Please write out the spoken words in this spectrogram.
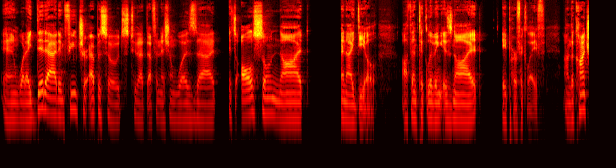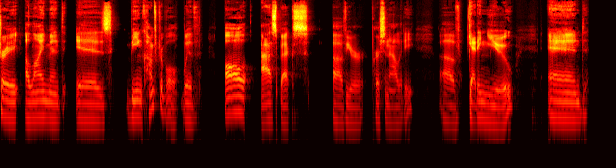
And what I did add in future episodes to that definition was that it's also not an ideal. Authentic living is not a perfect life. On the contrary, alignment is being comfortable with all aspects of your personality, of getting you, and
